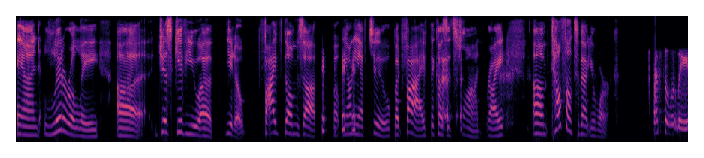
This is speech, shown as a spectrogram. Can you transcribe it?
and literally uh, just give you a, you know, five thumbs up, but we only have two, but five because it's Sean, right? Um, tell folks about your work. Absolutely.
